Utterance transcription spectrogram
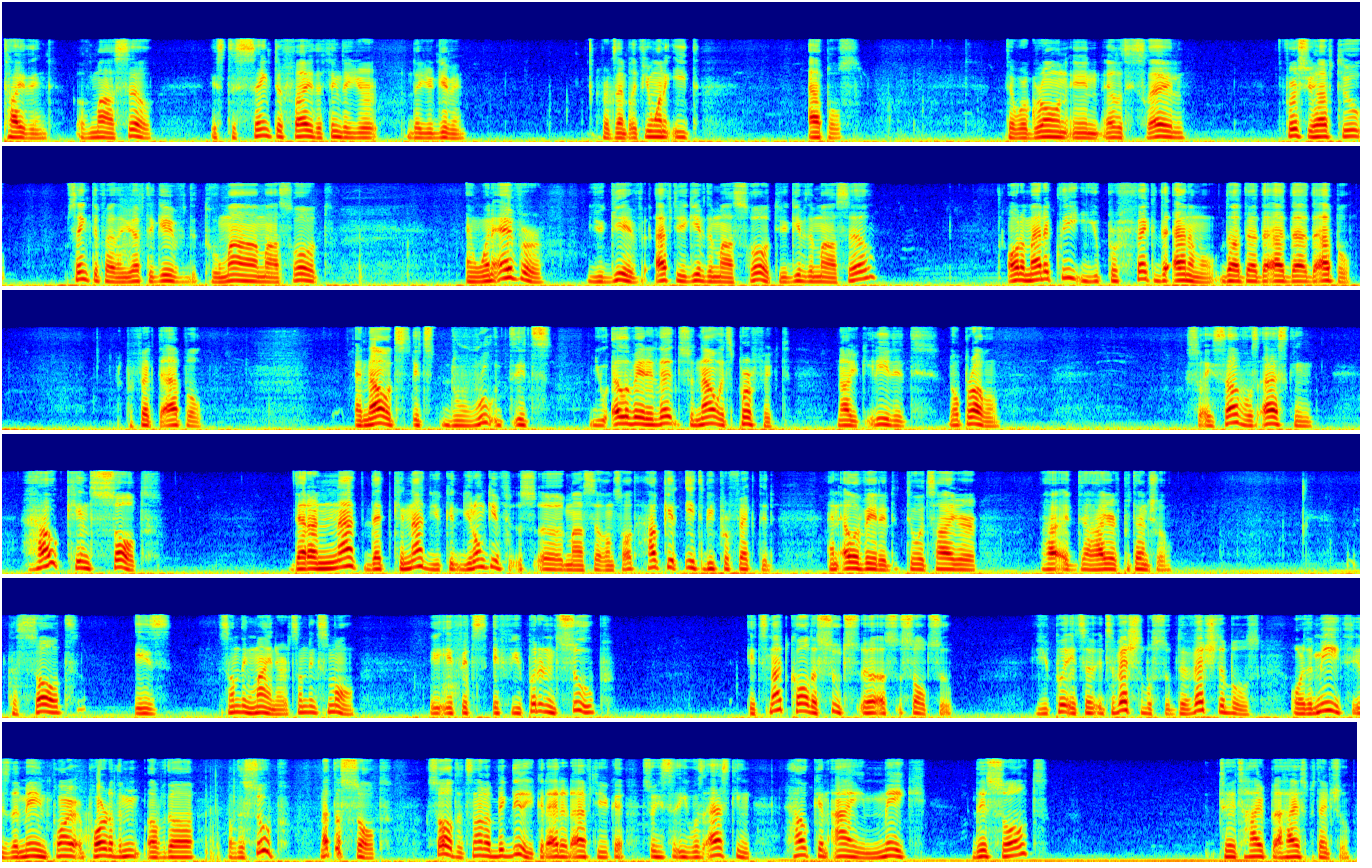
tithing of maaser is to sanctify the thing that you're that you're giving. For example, if you want to eat apples that were grown in Eretz Israel, first you have to sanctify them. You have to give the truma, maasrot, and whenever you give, after you give the maasrot, you give the maaser, automatically you perfect the animal, the the the, the, the apple. perfect the apple and now it's it's the root it's you elevated it so now it's perfect now you can eat it no problem so Esav was asking how can salt that are not that cannot you can you don't give uh, on salt how can it be perfected and elevated to its higher higher potential because salt is something minor it's something small if it's if you put it in soup it's not called a, suit, uh, a salt soup. You put it's a it's a vegetable soup. The vegetables or the meat is the main part part of the of the of the soup, not the salt. Salt, it's not a big deal. You could add it after you could. So he he was asking, how can I make this salt to its high, highest potential?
